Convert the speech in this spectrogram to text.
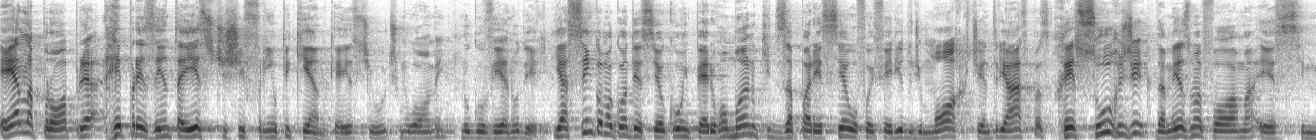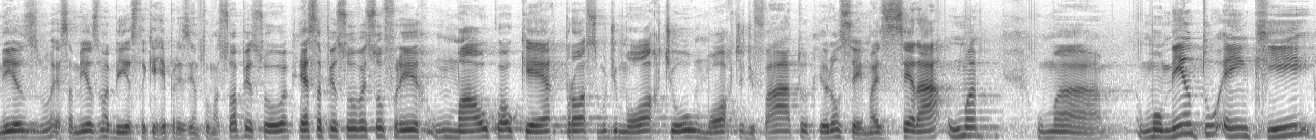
ela própria representa este chifrinho pequeno, que é este último homem no governo dele. E assim como aconteceu com o Império Romano, que desapareceu ou foi ferido de morte, entre aspas, ressurge da mesma forma esse mesmo, essa mesma besta que representa uma só pessoa. Essa pessoa vai sofrer um mal qualquer, próximo de morte ou morte de fato, eu não sei, mas será uma uma um momento em que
